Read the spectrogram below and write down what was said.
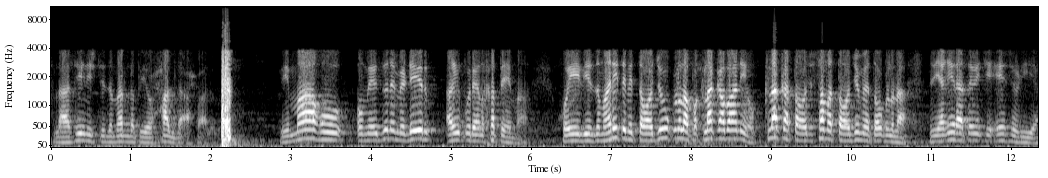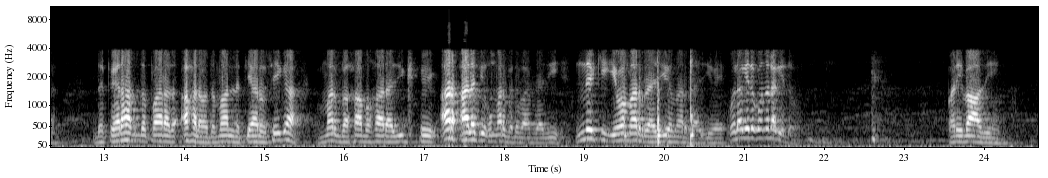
خلاصې نشته د مرنه په یو حال د احوالو وی ما خو امیدونه مې ډیر هغه پورې انخته ما خو دې زمانه ته توجه کړل په کلکه باندې او کلکه توجه سم توجه مې تو کړل نو هغه راته وی چې ایس وړیا د پیراق د پاره د اهل او د مال نه تیار اوسېګا مر بخا مخا راضي کوي هر حالت یې عمر بده باندې راضي نه کیږي و مر راضي و مر راضي وي ولګي ته کو نه لګي ته پری بعضی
